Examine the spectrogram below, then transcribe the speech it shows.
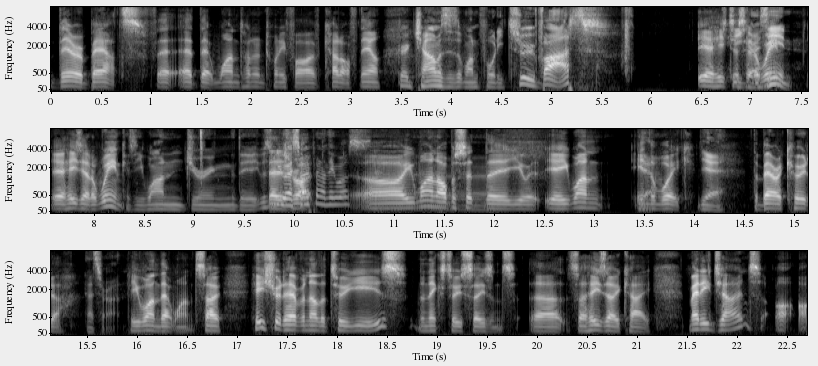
thereabouts at, at that 125 cutoff. Now, Greg Chalmers is at 142, but yeah, he's just had a win. in. Yeah, he's had a win. because he won during the was That it is US right. Open? I think it was. Oh, he won opposite the U. Yeah, he won in Yeah. the week. yeah, The Barracuda. that's right. He won that one. So he should have another two years, the next two seasons. Uh, so he's okay. Matty Jones, I, I,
